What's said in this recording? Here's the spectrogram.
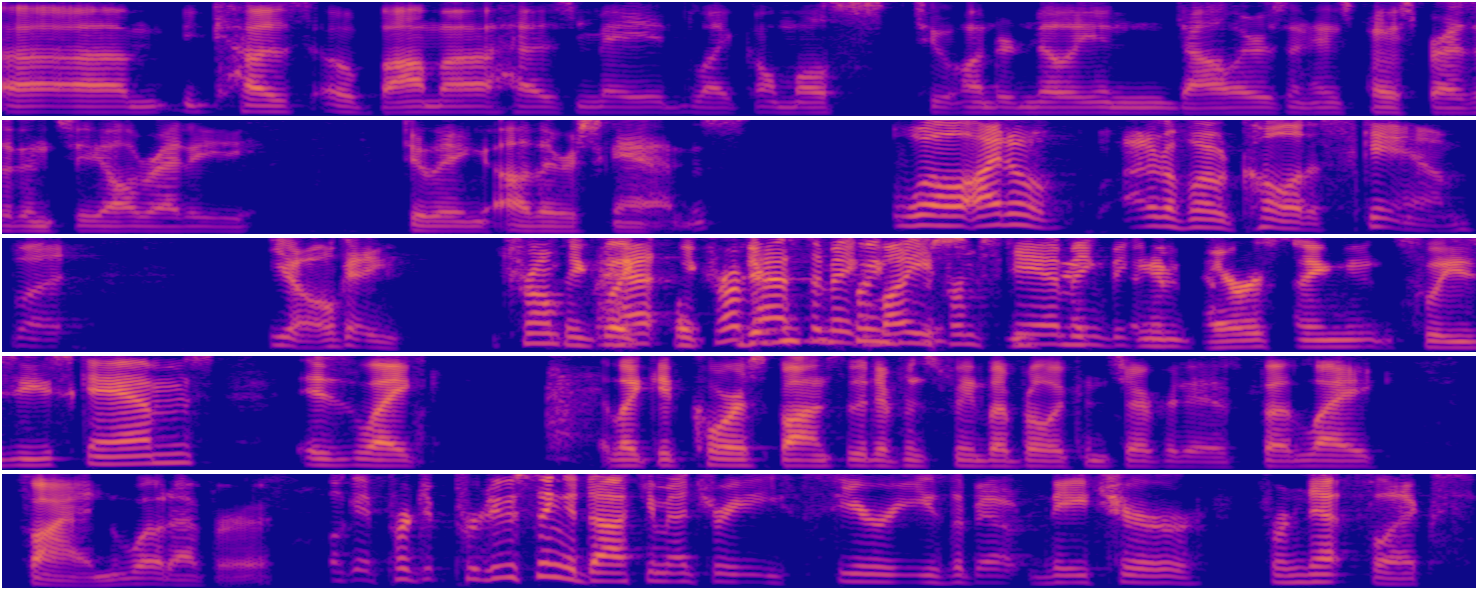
Um, because Obama has made like almost two hundred million dollars in his post presidency already, doing other scams well, I don't I don't know if I would call it a scam, but you know, okay, Trump think, like, like, Trump has to make money from scamming. Because... embarrassing, sleazy scams is like like it corresponds to the difference between liberal and conservative. But like, fine, whatever. Okay, pro- producing a documentary series about nature for Netflix.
